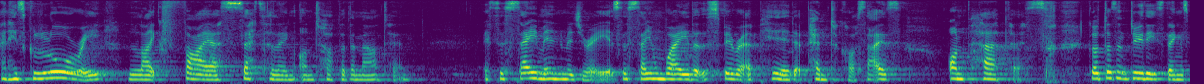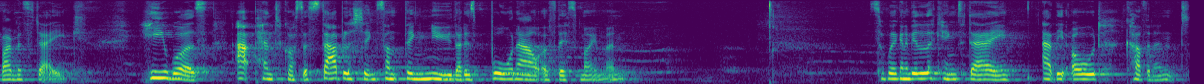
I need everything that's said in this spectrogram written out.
and his glory like fire settling on top of the mountain. It's the same imagery, it's the same way that the Spirit appeared at Pentecost. That is on purpose. God doesn't do these things by mistake. He was at Pentecost establishing something new that is born out of this moment. So, we're going to be looking today at the Old Covenant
